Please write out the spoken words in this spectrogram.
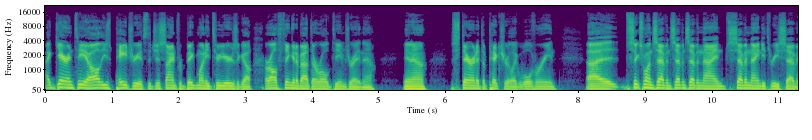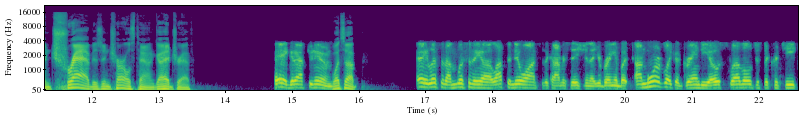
I guarantee you, all these Patriots that just signed for big money two years ago are all thinking about their old teams right now. You know, staring at the picture like Wolverine. Uh, 617 779 7937. Trav is in Charlestown. Go ahead, Trav. Hey, good afternoon. What's up? Hey, listen, I'm listening. Uh, lots of nuance to the conversation that you're bringing, but on more of like a grandiose level, just a critique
